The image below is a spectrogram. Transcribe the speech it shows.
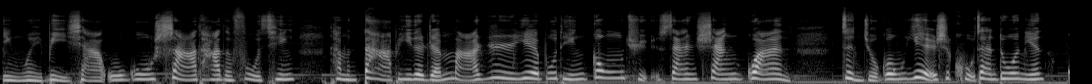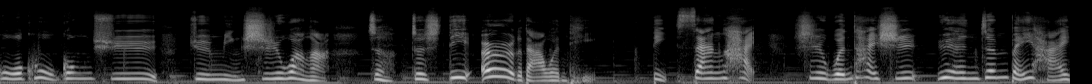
因为陛下无辜杀他的父亲，他们大批的人马日夜不停攻取三山关。郑九公也是苦战多年，国库空虚，军民失望啊！这这是第二个大问题。第三害是文太师远征北海，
